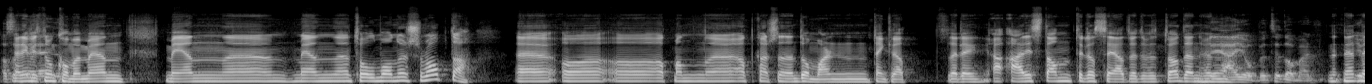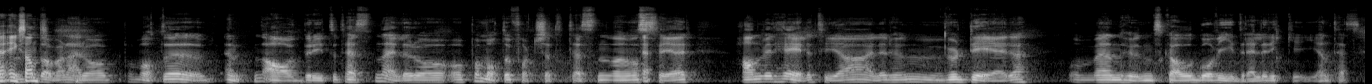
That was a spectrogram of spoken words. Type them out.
Altså, Eller hvis noen kommer med en med en, eh, med en tolv måneders valp, da. Eh, og, og at man eh, At kanskje denne dommeren tenker at Eller er i stand til å se at vet du, vet du hva, den Det er jobben til dommeren. Ne- ne- Jobben til dommeren er å på en måte enten avbryte testen eller å, å på en måte fortsette testen. Man ser Han vil hele tida, eller hun, vurdere om en hund skal gå videre eller ikke i en test.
